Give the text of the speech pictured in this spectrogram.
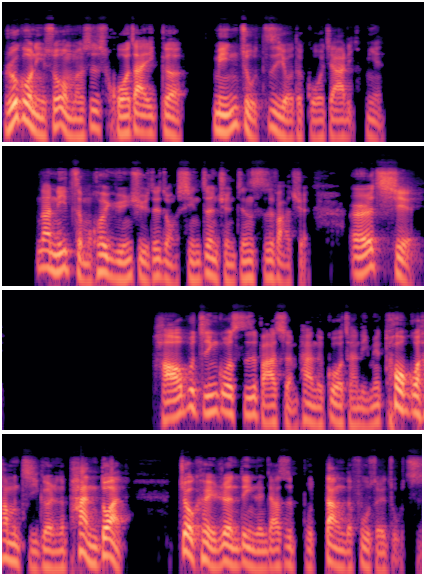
如果你说我们是活在一个民主自由的国家里面，那你怎么会允许这种行政权跟司法权，而且毫不经过司法审判的过程里面，透过他们几个人的判断，就可以认定人家是不当的附水组织？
